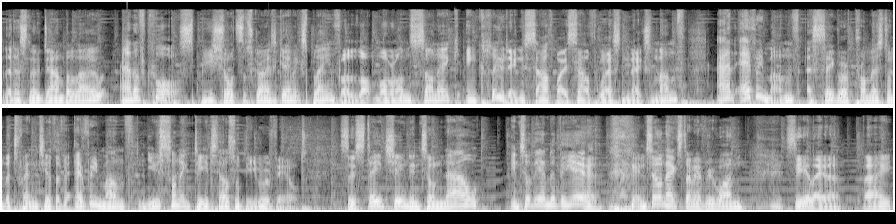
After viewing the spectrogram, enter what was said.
Let us know down below, and of course, be sure to subscribe to GameXplain for a lot more on Sonic, including South by Southwest next month, and every month, as Sega promised on the 20th of every month, new Sonic details will be revealed. So stay tuned until now, until the end of the year. until next time everyone, see you later, bye.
